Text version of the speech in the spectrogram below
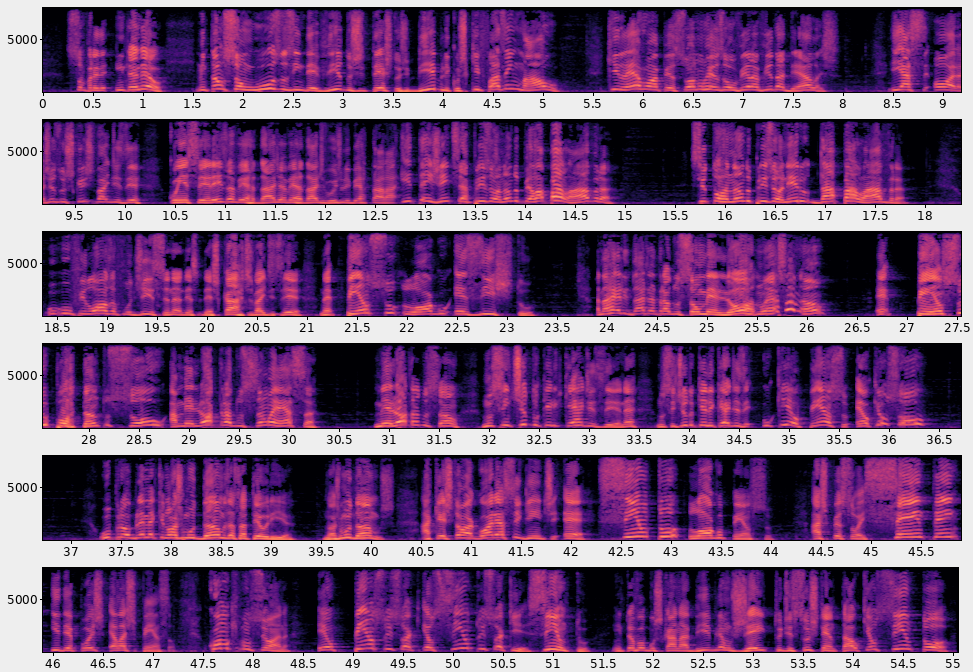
Entendeu? Então são usos indevidos de textos bíblicos que fazem mal, que levam a pessoa a não resolver a vida delas. E assim, ora, Jesus Cristo vai dizer: Conhecereis a verdade, a verdade vos libertará. E tem gente se aprisionando pela palavra, se tornando prisioneiro da palavra. O, o filósofo disse, né, Des- Descartes vai dizer, né, penso, logo existo. Na realidade, a tradução melhor não é essa, não. Penso, portanto, sou. A melhor tradução é essa. Melhor tradução. No sentido do que ele quer dizer, né? No sentido do que ele quer dizer. O que eu penso é o que eu sou. O problema é que nós mudamos essa teoria. Nós mudamos. A questão agora é a seguinte: é sinto, logo penso. As pessoas sentem e depois elas pensam. Como que funciona? Eu penso isso aqui, eu sinto isso aqui, sinto. Então eu vou buscar na Bíblia um jeito de sustentar o que eu sinto.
